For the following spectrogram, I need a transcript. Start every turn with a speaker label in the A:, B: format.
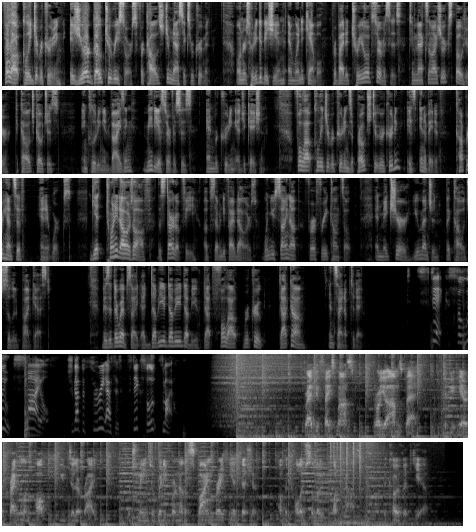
A: Full Out Collegiate Recruiting is your go to resource for college gymnastics recruitment. Owners Hootie Gabishian and Wendy Campbell provide a trio of services to maximize your exposure to college coaches, including advising, media services, and recruiting education. Full Out Collegiate Recruiting's approach to recruiting is innovative, comprehensive, and it works. Get $20 off the startup fee of $75 when you sign up for a free consult, and make sure you mention the College Salute podcast. Visit their website at www.fulloutrecruit.com and sign up today.
B: Stick, salute, smile. She's got the three S's. Stick, salute, smile.
C: Grab your face mask, throw your arms back. If you hear a crackle and pop, you did it right, which means you're ready for another spine breaking edition of the College Salute podcast, the COVID year.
